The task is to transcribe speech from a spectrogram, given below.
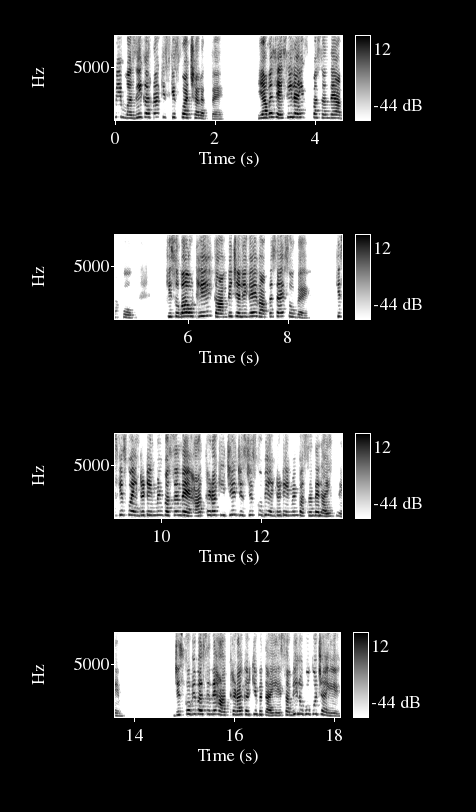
में मज़े करना किस किस को अच्छा लगता है? या बस ऐसी लाइफ पसंद है आपको? कि सुबह उठे, काम पे चले गए, वापस आए, सो गए। किस किस को एंटरटेनमेंट पसंद है? हाथ खड़ा कीजिए, जिस जिस को भी एंटरटेनमेंट पसंद है लाइफ में। जिसको भी पसंद है, हाथ खड़ा करके बताइए। सभी लोगों को चाहिए।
